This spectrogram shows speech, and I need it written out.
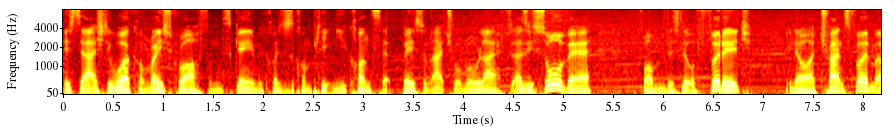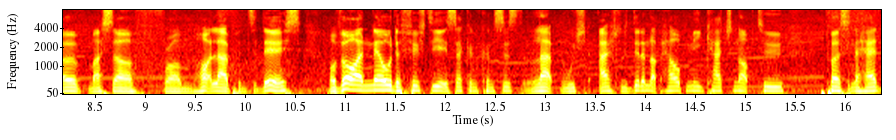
is to actually work on racecraft on this game because it's a complete new concept based on actual real life. So as you saw there from this little footage, you know, I transferred myself from hot lap into this. Although I nailed a 58 second consistent lap, which actually did end up helping me catching up to person ahead.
